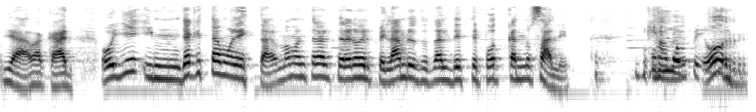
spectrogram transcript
ya, bacán. Oye, y mm, ya que estamos en esta, vamos a entrar al terreno del pelambre total de este podcast no sale. ¿Qué A es lo peor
